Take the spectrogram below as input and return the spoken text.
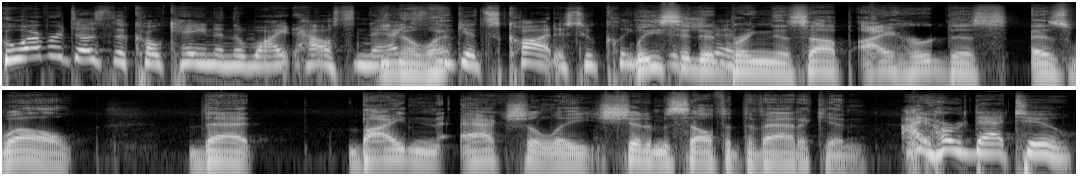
whoever does the cocaine in the White House next, know what? and gets caught is who cleans. Lisa the did shit. bring this up. I heard this as well that Biden actually shit himself at the Vatican. I heard that too.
